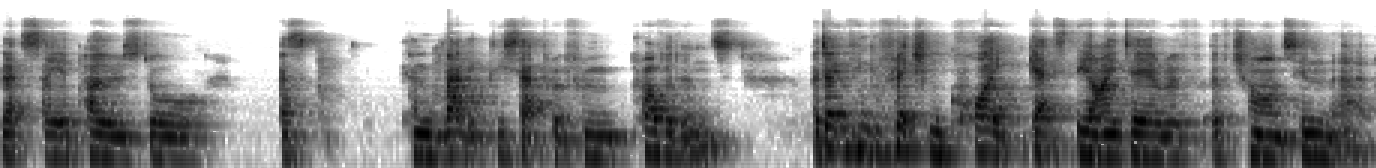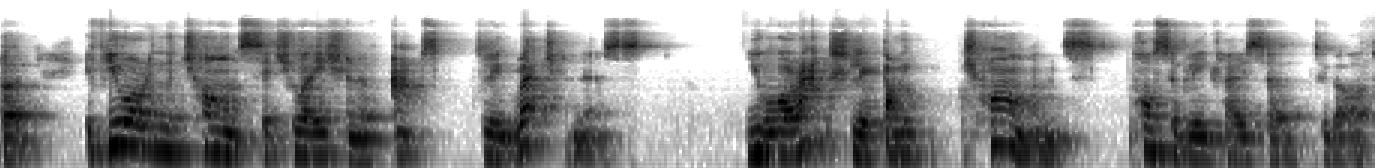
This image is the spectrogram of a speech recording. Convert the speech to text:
let's say, opposed or as kind of radically separate from providence. I don't think affliction quite gets the idea of, of chance in there. But if you are in the chance situation of absolute wretchedness, you are actually, by chance, possibly closer to God.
